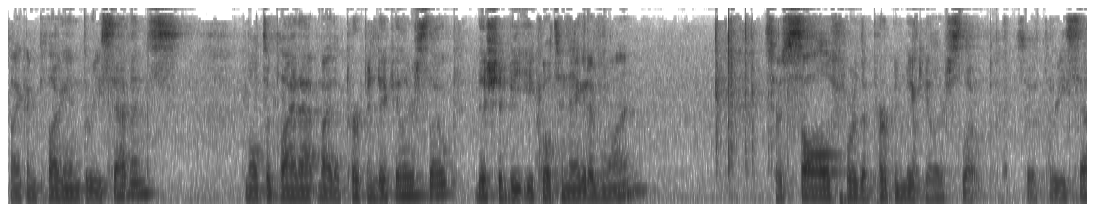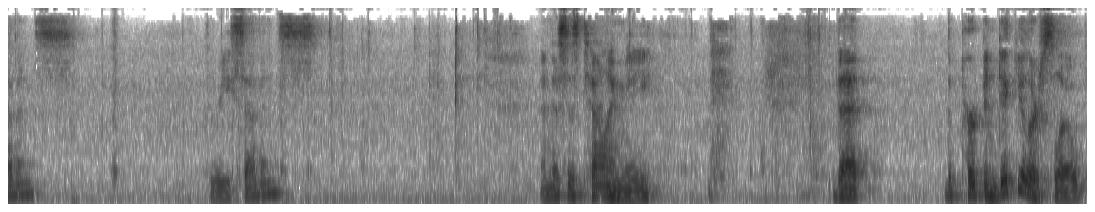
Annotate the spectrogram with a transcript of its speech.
so I can plug in 3 sevenths, multiply that by the perpendicular slope, this should be equal to negative 1. So solve for the perpendicular slope. So 3 sevenths, 3 sevenths. And this is telling me that the perpendicular slope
